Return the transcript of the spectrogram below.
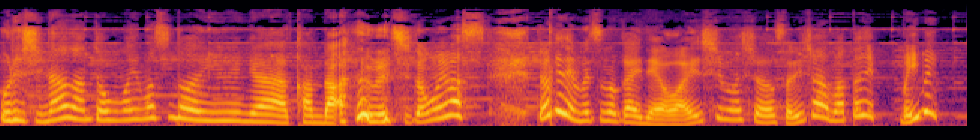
嬉しいななんて思いますので、言うには噛んだ。嬉しいと思います。というわけで別の回でお会いしましょう。それじゃあまたね。バイバイ。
